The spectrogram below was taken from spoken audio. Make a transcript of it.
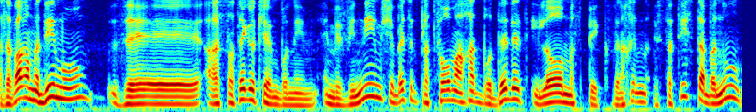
הדבר המדהים הוא, זה האסטרטגיות שהם בונים. הם מבינים שבעצם פלטפורמה אחת בודדת היא לא מספיק. ולכן סטטיסטה בנו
